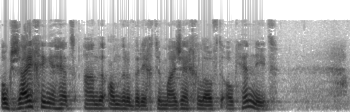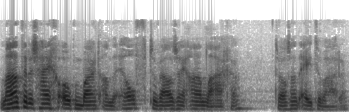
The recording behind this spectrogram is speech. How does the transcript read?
Ook zij gingen het aan de andere berichten, maar zij geloofden ook hen niet. Later is hij geopenbaard aan de elf, terwijl zij aanlagen, terwijl ze aan het eten waren.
